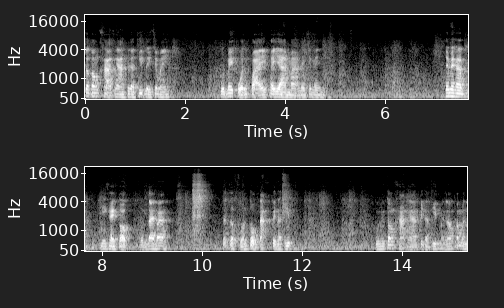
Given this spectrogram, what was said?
จะต้องขาดงานเป็นอาทิตย์เลยใช่ไหม คุณไม่ขวนขวายพยายามมาเลยใช่ไหมใช่ไหมครับ มีใครตอบผมได้บ้างถ้าเกิดฝนตกหนักเป็นอาทิตย์ คุณต้องขาดงานเป็นอาทิตย์แล้วก็มัน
